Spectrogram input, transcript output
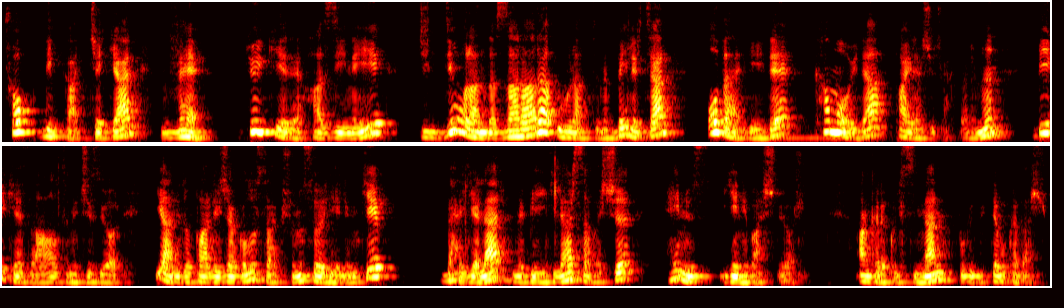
çok dikkat çeken ve Türkiye'de hazineyi ciddi oranda zarara uğrattığını belirten o belgeyi de kamuoyuyla paylaşacaklarının bir kez daha altını çiziyor. Yani toparlayacak olursak şunu söyleyelim ki belgeler ve bilgiler savaşı henüz yeni başlıyor. Ankara Kulisi'nden bugünlük de bu kadar.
